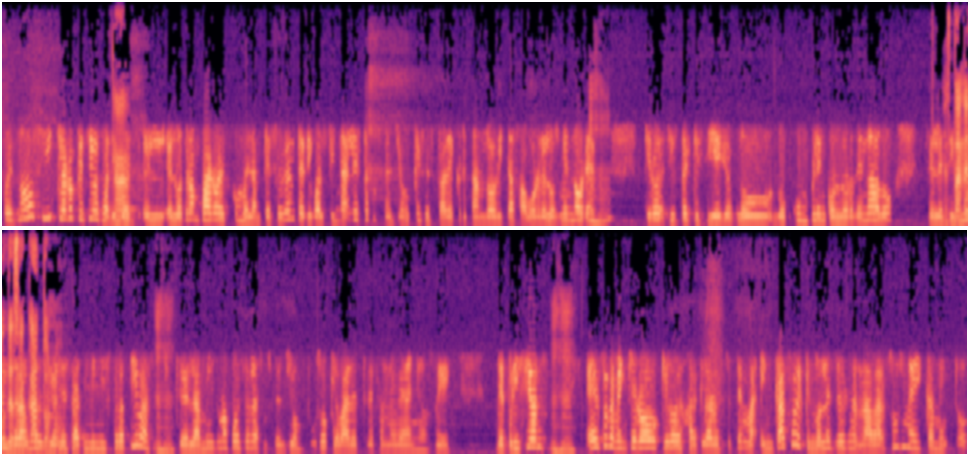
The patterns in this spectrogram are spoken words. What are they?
Pues no, sí, claro que sí. O sea, digo, ah. el, el otro amparo es como el antecedente. Digo, al final esta suspensión que se está decretando ahorita a favor de los menores, quiero decirte que si ellos no, no cumplen con lo ordenado, se les Están impondrán sanciones administrativas y que la misma jueza en la suspensión puso que va de tres a nueve años de de prisión. Esto también quiero quiero dejar claro este tema. En caso de que no les den a dar sus medicamentos,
